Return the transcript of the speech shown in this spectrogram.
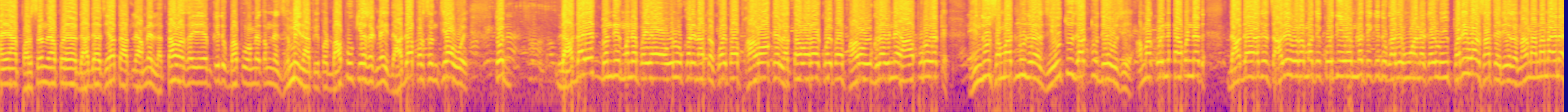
અહીંયા પર્સન આપણે દાદા થયા હતા એટલે અમે લતાવા સાહેબ એમ કીધું કે બાપુ અમે તમને જમીન આપી. પણ બાપુ કહે છે કે નહીં દાદા પર્સન થયા હોય તો દાદાએ જ મંદિર મને ઓલું કરીને આપે. કોઈ પાસે ફાળો કે લતાવાળા કોઈ પાસે ફાળો ઉઘરાવીને આપણું એક હિન્દુ સમાજનું જ જીવતું જાગતું દેવું છે. આમાં કોઈને આપણને દાદા આજે ચાલી વર્ષમાંથી કોઈ દી એમ નથી કીધું કે આજે હું આને કહ્યું એ પરિવાર સાથે રહે છે. નાના નાના એને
